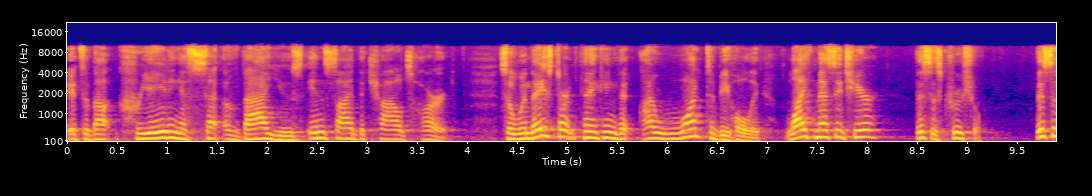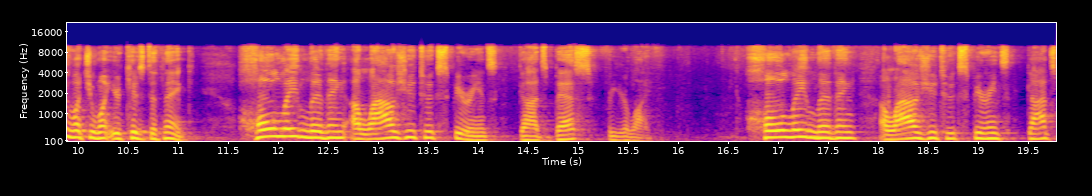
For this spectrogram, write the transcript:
It's about creating a set of values inside the child's heart. So when they start thinking that I want to be holy, life message here, this is crucial. This is what you want your kids to think. Holy living allows you to experience God's best for your life. Holy living allows you to experience God's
